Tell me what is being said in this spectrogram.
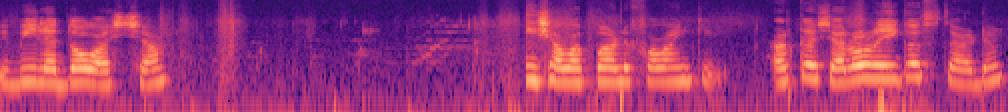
Bibi ile dolaşacağım. İnşallah Barley falan gelir. Arkadaşlar orayı gösterdim.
